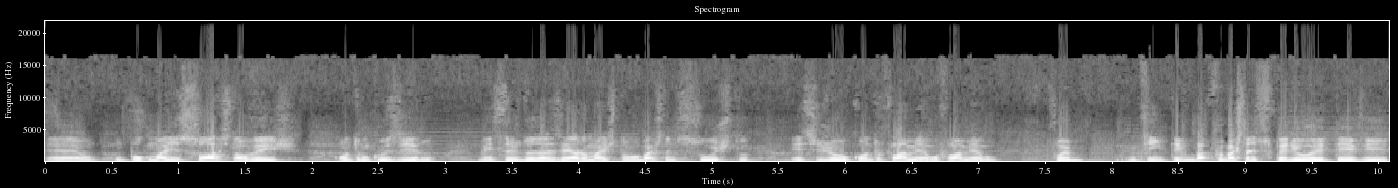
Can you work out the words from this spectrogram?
É, um, pouco mais de sorte, talvez, contra um Cruzeiro. Venceu de 2 a 0 mas tomou bastante susto. Esse jogo contra o Flamengo. O Flamengo foi, enfim, teve, foi bastante superior e teve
